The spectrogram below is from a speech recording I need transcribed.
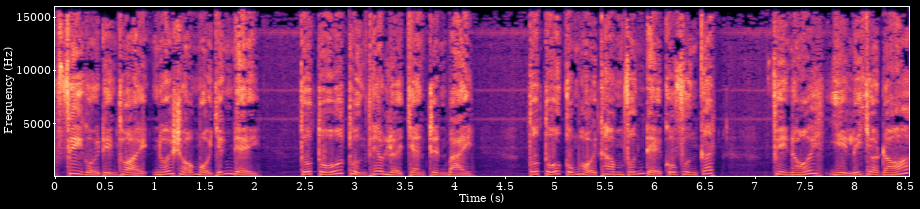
Phi gọi điện thoại, nói rõ mọi vấn đề. Tố Tố thuận theo lời chàng trình bày. Tố Tố cũng hỏi thăm vấn đề của Vương Cách. Phi nói vì lý do đó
